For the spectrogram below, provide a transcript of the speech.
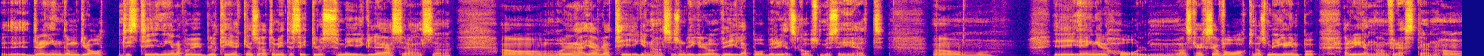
eh, dra in de gratis tidningarna på biblioteken så att de inte sitter och smygläser alltså. Ja, och den här jävla tigen alltså som ligger och vilar på beredskapsmuseet. Ja i Ängelholm. Han kanske ska vakna och smyga in på arenan förresten. Ja.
